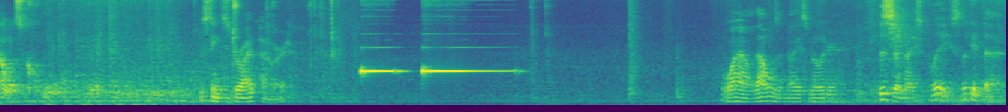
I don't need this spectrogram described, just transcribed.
that was cool. This thing's dry powered. Wow, that was a nice motor. This is a nice place. Look at that.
